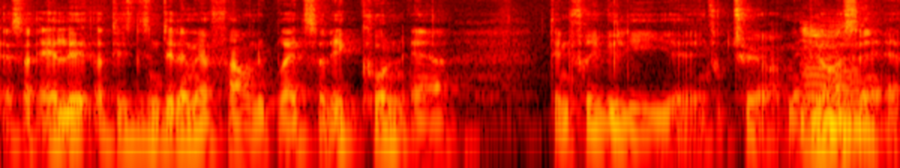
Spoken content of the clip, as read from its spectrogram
altså alle, og det er ligesom det der med at fagne bredt, så det ikke kun er den frivillige uh, instruktør, men det også er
